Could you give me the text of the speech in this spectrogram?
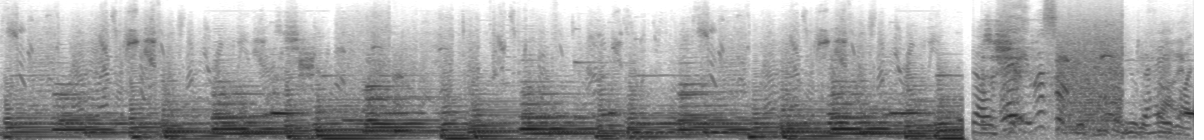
Hey, listen. You behave like.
